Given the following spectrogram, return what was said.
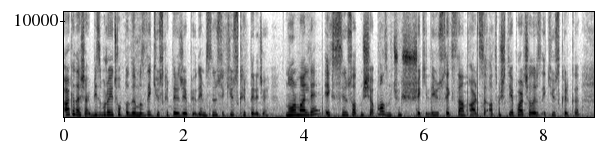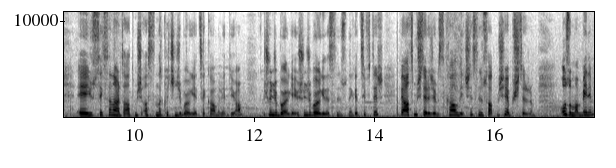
Arkadaşlar biz burayı topladığımızda 240 derece yapıyor değil mi? Sinüs 240 derece. Normalde eksi sinüs 60 yapmaz mı? Çünkü şu şekilde 180 artı 60 diye parçalarız 240'ı. E, 180 artı 60 aslında kaçıncı bölgeye tekamül ediyor? Üçüncü bölge. Üçüncü bölgede sinüs negatiftir. Ve 60 derecemiz kaldığı için sinüs 60'ı yapıştırırım. O zaman benim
